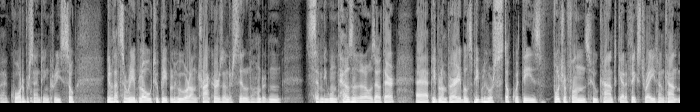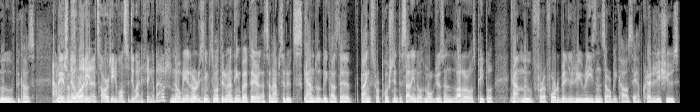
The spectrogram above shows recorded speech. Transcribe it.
a, quarter percent increase. So, you know, that's a real blow to people who are on trackers and are still 171,000 of those out there. Uh, people on variables, people who are stuck with these vulture funds who can't get a fixed rate and can't move because and which nobody in authority who wants to do anything about. Nobody in authority seems to want to do anything about there. That's an absolute scandal because the banks were pushed into selling those mortgages, and a lot of those people can't move for affordability reasons or because they have credit issues.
